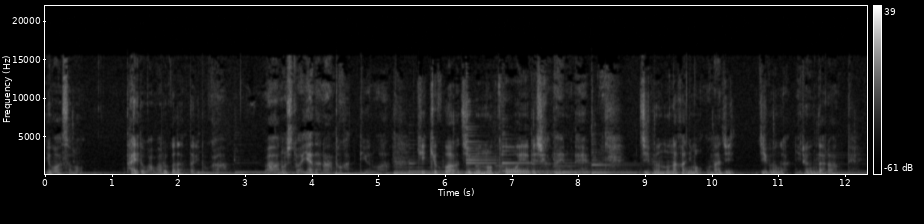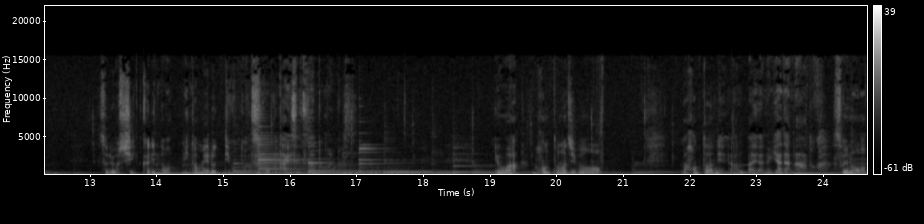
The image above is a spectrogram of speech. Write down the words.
要はその態度が悪くなったりとかあの人は嫌だなとかっていうのは結局は自分の投影でしかないので自分の中にも同じ自分がいるんだなってそれをしっかりと認めるっていうことがすごく大切だと思います。要は本当の自分をまあ本当はねああの嫌だなとかそういうのを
